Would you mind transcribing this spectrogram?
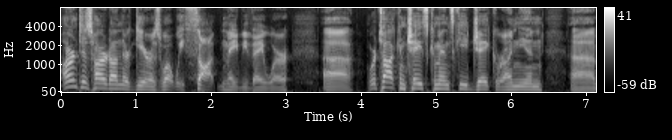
aren't as hard on their gear as what we thought maybe they were. Uh, we're talking Chase Cominsky, Jake Runyan. Uh,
